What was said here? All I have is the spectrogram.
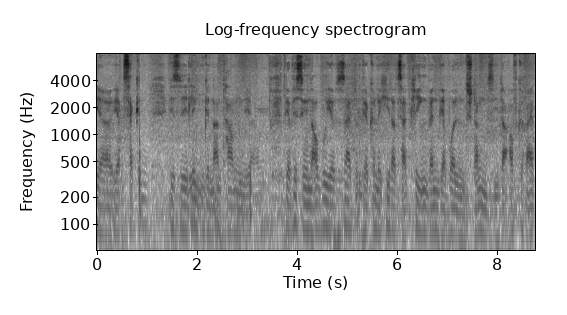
ihr, ihr Zecken, wie sie die Linken genannt haben, ihr, wir wissen genau, wo ihr seid und wir können euch jederzeit kriegen, wenn wir wollen. Standen sie da aufgereiht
